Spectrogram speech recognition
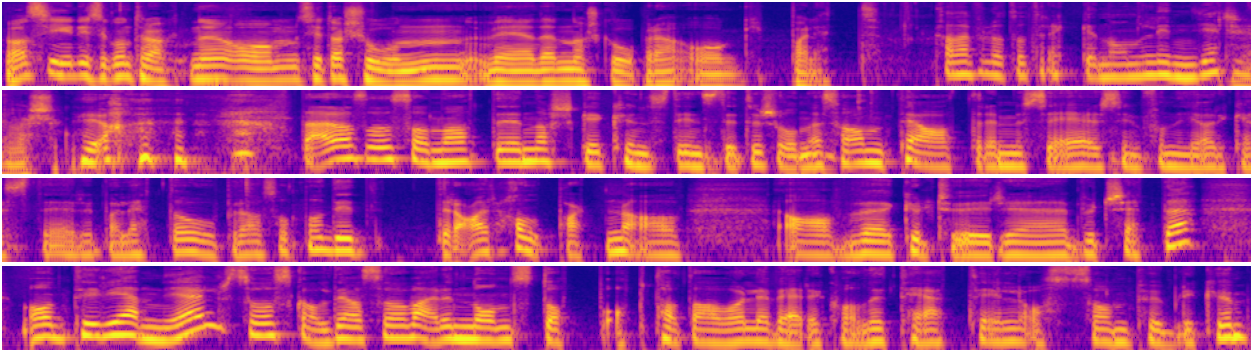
Hva sier disse kontraktene om situasjonen ved Den Norske Opera og Ballett? Kan jeg få lov til å trekke noen linjer? Vær så god. Ja. Det er altså sånn at de norske kunstinstitusjonene som teatre, museer, symfoniorkester, ballett og opera og sånt, og de drar halvparten av, av kulturbudsjettet. Og til gjengjeld så skal de altså være non stop opptatt av å levere kvalitet til oss som publikum.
